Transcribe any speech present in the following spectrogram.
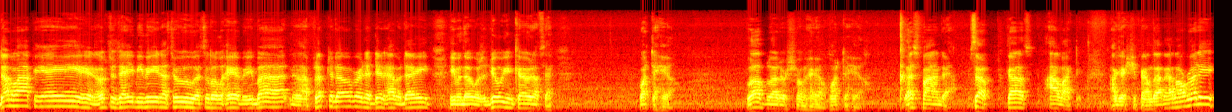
double IPA and it looked at the ABV and I thought, that's a little heavy. But and I flipped it over and it did have a date. Even though it was a Julian code, I said, what the hell? Love letters from hell. What the hell? Let's find out. So, guys, I liked it. I guess you found that out already.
